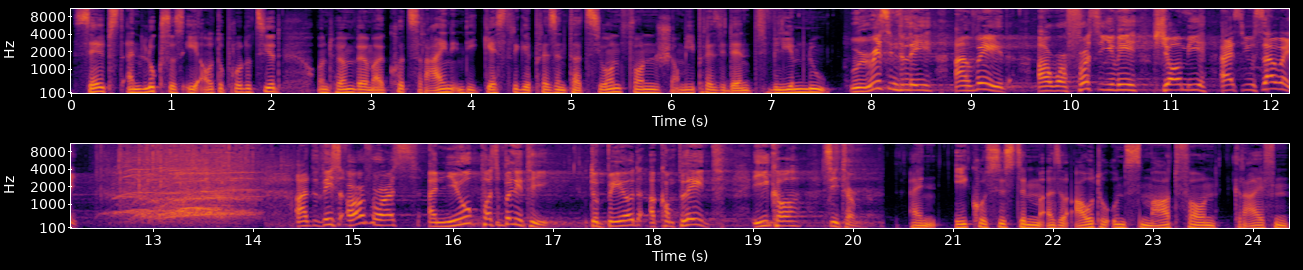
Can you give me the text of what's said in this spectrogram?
selbst ein Luxus-E-Auto produziert. Und hören wir mal kurz rein in die gestrige Präsentation von Xiaomi-Präsident William Nu. We recently unveiled our first EV Xiaomi SU7. And this offers a new possibility to build a complete ecosystem. Ein Ecosystem, also Auto und Smartphone, greifen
